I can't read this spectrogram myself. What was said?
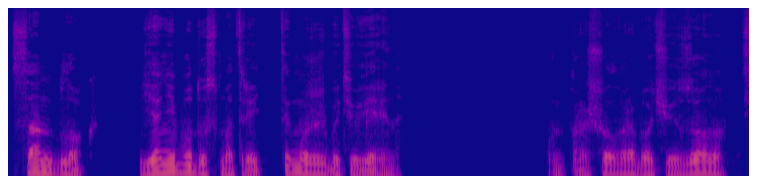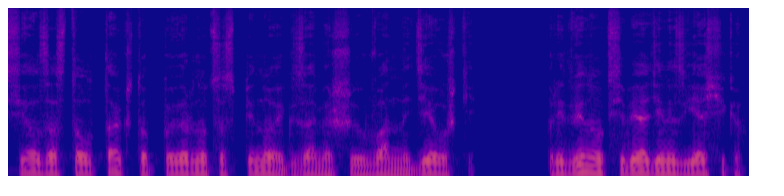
«Санблок. Я не буду смотреть, ты можешь быть уверена». Он прошел в рабочую зону, сел за стол так, чтобы повернуться спиной к замершей у ванны девушке, придвинул к себе один из ящиков.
